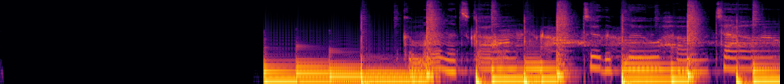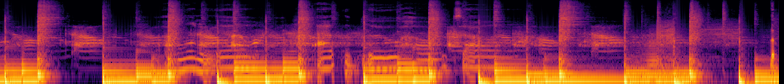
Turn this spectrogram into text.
Come on, let's go to the blue hotel. I wanna live at the blue hotel.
